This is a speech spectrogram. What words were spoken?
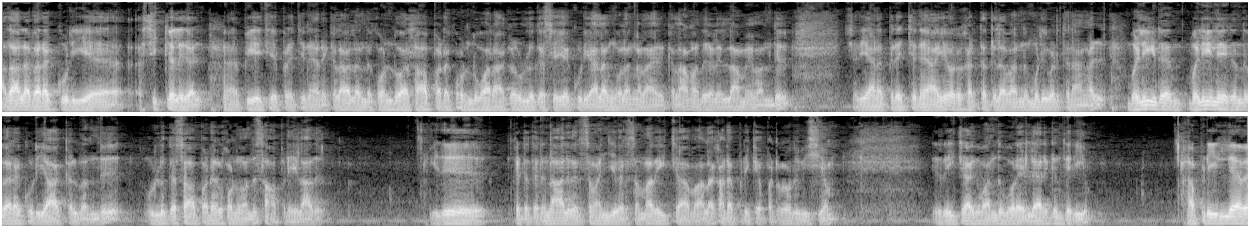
அதால் வரக்கூடிய சிக்கல்கள் பிஹெச்ஏ பிரச்சனையாக இருக்கலாம் இல்லை அந்த கொண்டு வா சாப்பாடை கொண்டு வராக உள்ளுக்க செய்யக்கூடிய அலங்குலங்களாக இருக்கலாம் அதுகள் எல்லாமே வந்து சரியான பிரச்சனையாகி ஒரு கட்டத்தில் வந்து முடிவெடுத்தினாங்க. வெளியிட வெளியில இருந்து வரக்கூடிய ஆட்கள் வந்து உள்ளுக்க சாப்பாடுகள் கொண்டு வந்து சாப்பிட இயலாது இது கிட்டத்தட்ட நாலு வருஷம் அஞ்சு வருஷமாக ரீச்சாவால் கடைப்பிடிக்கப்படுற ஒரு விஷயம். இது ரீச்சாவுக்கு வந்து போகிற எல்லாருக்கும் தெரியும். அப்படி இல்லை அவ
